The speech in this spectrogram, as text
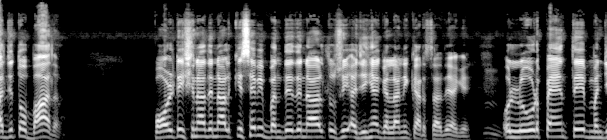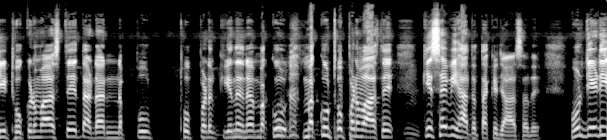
ਅੱਜ ਤੋਂ ਬਾਅਦ ਪੋਲਿਟਿਸ਼ੀਅਨਾਂ ਦੇ ਨਾਲ ਕਿਸੇ ਵੀ ਬੰਦੇ ਦੇ ਨਾਲ ਤੁਸੀਂ ਅਜਿਹੀਆਂ ਗੱਲਾਂ ਨਹੀਂ ਕਰ ਸਕਦੇ ਹੈਗੇ। ਉਹ ਲੋੜ ਪੈਣ ਤੇ ਮੰਜੀ ਠੋਕਣ ਵਾਸਤੇ ਤੁਹਾਡਾ ਨੱਪੂ ਠੋਪਣ ਕੀ ਕਹਿੰਦੇ ਨੇ ਮੱਕੂ ਮੱਕੂ ਠੋਪਣ ਵਾਸਤੇ ਕਿਸੇ ਵੀ ਹੱਦ ਤੱਕ ਜਾ ਸਕਦੇ। ਹੁਣ ਜਿਹੜੀ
